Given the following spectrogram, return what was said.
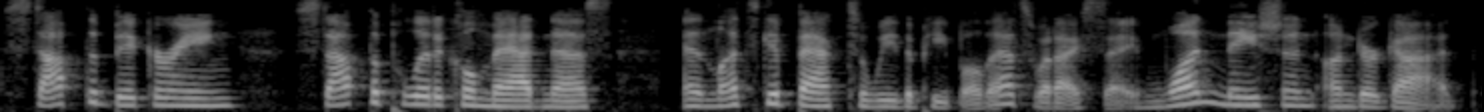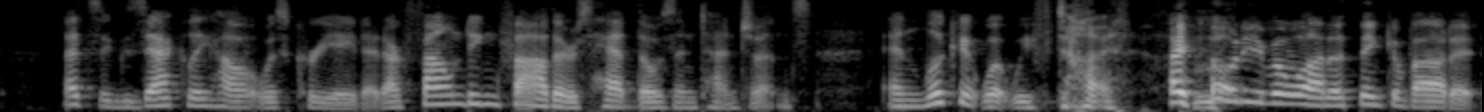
Stop the bickering. Stop the political madness. And let's get back to we the people. That's what I say. One nation under God. That's exactly how it was created. Our founding fathers had those intentions. And look at what we've done. I don't even want to think about it.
